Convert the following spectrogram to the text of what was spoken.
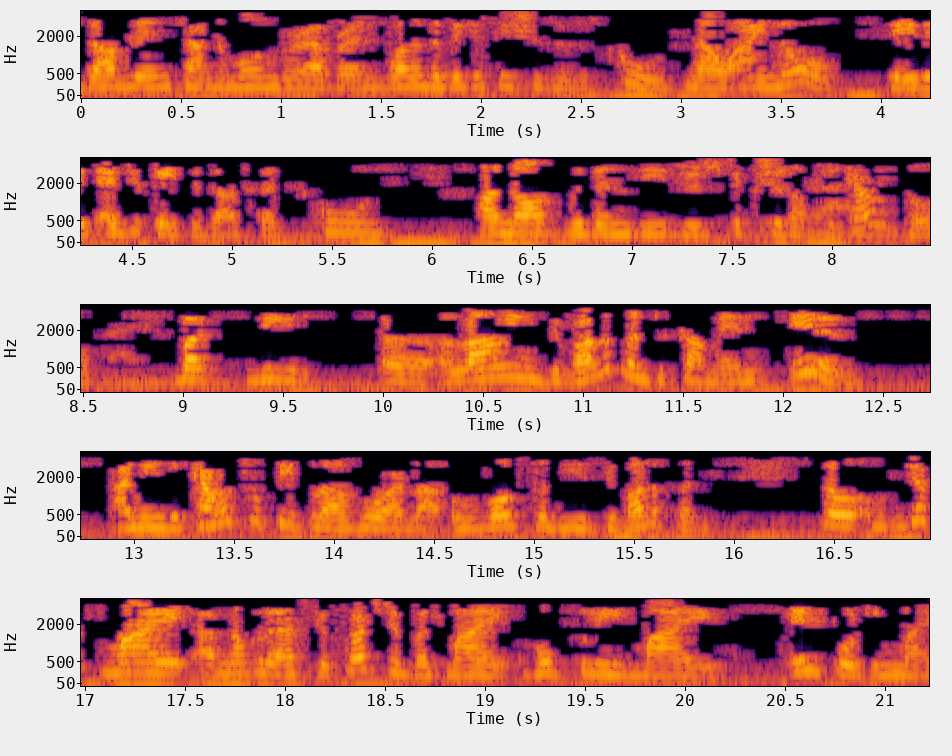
Dublin, San Ramon, wherever. And one of the biggest issues is the schools. Now I know David educated us that schools are not within the jurisdiction of the council, Right. but the uh, allowing development to come in is. I mean, the council people are who are who vote for these developments. So just my, I'm not going to ask you a question, but my, hopefully my input and my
